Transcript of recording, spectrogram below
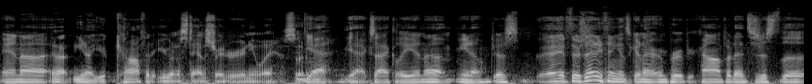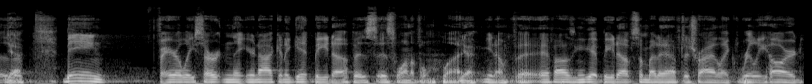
and uh, And, uh, you know, you're confident you're going to stand straighter anyway. So Yeah, yeah, exactly. And um, you know, just if there's anything that's going to improve your confidence, just the, Yeah. the being fairly certain that you're not going to get beat up is is one of them. Like, Yeah. you know, if, if I was going to get beat up, somebody would have to try like really hard,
